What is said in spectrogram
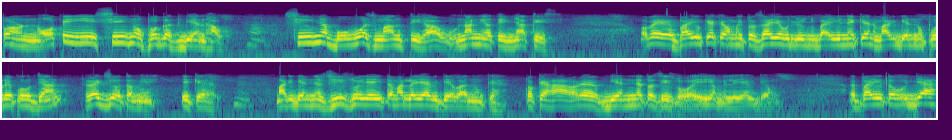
પણ અતિ એ શિવનો ભગત બેન હાવ. શિવને બહુ જ માનતી હાવ. નાની હતી ત્યાંથી જ. હવે ભાઈઓ કે કે અમે તો જઈએ ઓલ્યું બાઈઓને કે ને મારી બેનનું પૂરેપૂરું ધ્યાન રાખજો તમે એ કે મારી બેનને જી જોઈએ એ તમારે લઈ આવી દેવાનું કે તો કે હા અરે બેનને તો જી જોઈએ એ અમે લઈ આવી દેવું. ભાઈઓ ભાઈ તો ગયા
